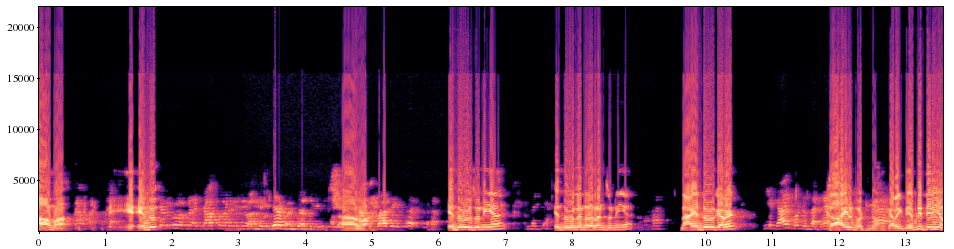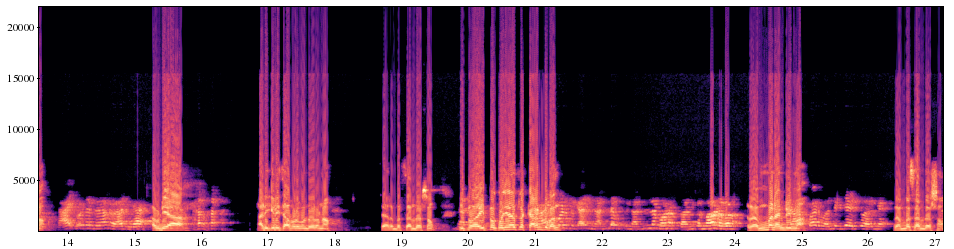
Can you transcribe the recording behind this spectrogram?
ஆமா. எந்த ஆமா. எந்த ஊர் சொன்னீங்க? எந்த ஊர்ல இருந்து வர்றேன்னு சொன்னீங்க? நான் எந்த ஊருக்காரன்? காய் போட்டு இருந்தாங்க காயல்பட்டினம் கரெக்ட் எப்படி தெரியும்? அப்படியா? அடிக்கடி சாப்பாடு கொண்டு வரணும். சரி ரொம்ப சந்தோஷம். இப்போ இப்போ கொஞ்ச நேரத்துல கரண்ட் வந்து ரொம்ப வருங்க ரொம்ப சந்தோஷம்.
